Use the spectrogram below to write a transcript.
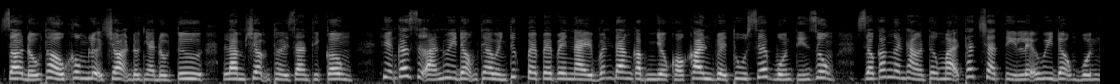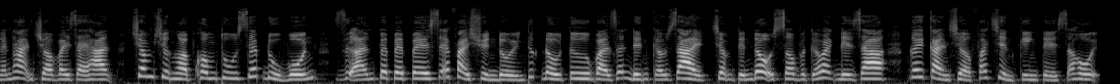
do đấu thầu không lựa chọn được nhà đầu tư, làm chậm thời gian thi công. Hiện các dự án huy động theo hình thức PPP này vẫn đang gặp nhiều khó khăn về thu xếp vốn tín dụng do các ngân hàng thương mại thắt chặt tỷ lệ huy động vốn ngắn hạn cho vay dài hạn. Trong trường hợp không thu xếp đủ vốn, dự án PPP sẽ phải chuyển đổi hình thức đầu tư và dẫn đến kéo dài, chậm tiến độ so với kế hoạch đề ra, gây cản trở phát triển kinh tế tế xã hội.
